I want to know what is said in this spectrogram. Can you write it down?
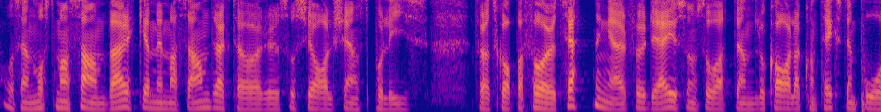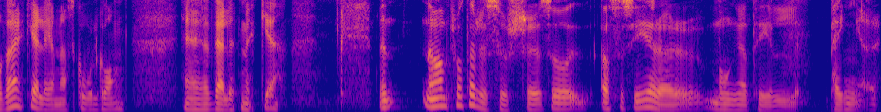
Och sen måste man samverka med massa andra aktörer, socialtjänst, polis, för att skapa förutsättningar. För det är ju som så att den lokala kontexten påverkar elevernas skolgång eh, väldigt mycket. Men när man pratar resurser så associerar många till pengar.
